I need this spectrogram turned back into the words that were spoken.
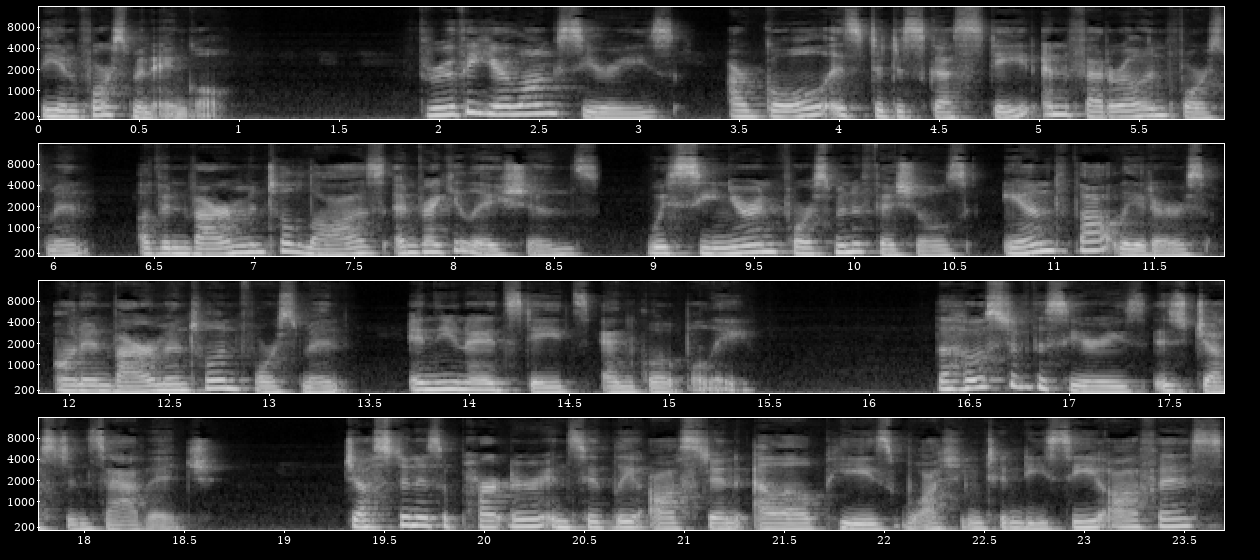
The Enforcement Angle. Through the year long series, our goal is to discuss state and federal enforcement of environmental laws and regulations with senior enforcement officials and thought leaders on environmental enforcement in the United States and globally. The host of the series is Justin Savage. Justin is a partner in Sidley Austin LLP's Washington, D.C. office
